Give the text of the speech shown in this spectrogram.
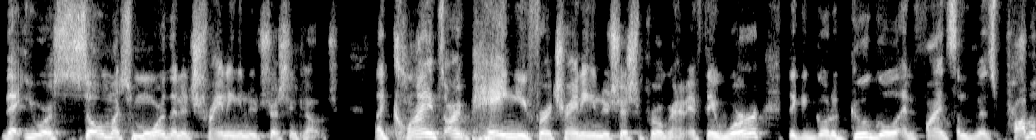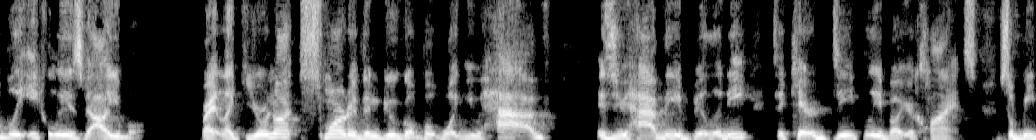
that you are so much more than a training and nutrition coach. Like clients aren't paying you for a training and nutrition program. If they were, they could go to Google and find something that's probably equally as valuable, right? Like you're not smarter than Google, but what you have is you have the ability to care deeply about your clients. So be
